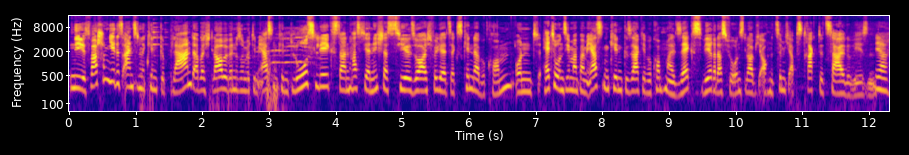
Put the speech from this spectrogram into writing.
Nee, es war schon jedes einzelne Kind geplant, aber ich glaube, wenn du so mit dem ersten Kind loslegst, dann hast du ja nicht das Ziel, so, ich will jetzt sechs Kinder bekommen. Und hätte uns jemand beim ersten Kind gesagt, ihr bekommt mal sechs, wäre das für uns, glaube ich, auch eine ziemlich abstrakte Zahl gewesen. Ja.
